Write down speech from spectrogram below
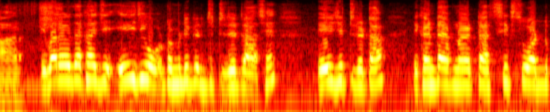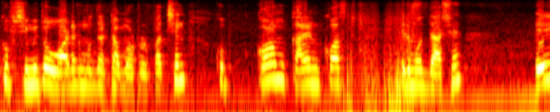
আর এবারে দেখায় যে এই যে অটোমেটিকের যে ট্রেটা আছে, এই যে ট্রেটা এখানটায় আপনার একটা সিক্স ওয়ার্ড খুব সীমিত ওয়ার্ডের মধ্যে একটা মোটর পাচ্ছেন। খুব কম কারেন্ট কস্ট এর মধ্যে আসে। এই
